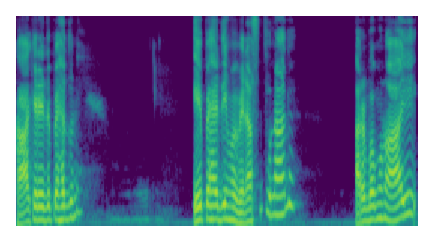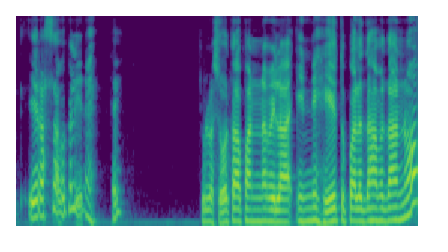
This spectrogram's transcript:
කා කෙරේද පැහැදුනේ? ඒ පැහැදීම වෙනස් වුණාද? අර බමුණු ආයි ඒ රස්සාව කළේ නැහැ. ඇයි? චුල්ල සෝතාපන්න වෙලා ඉන්නේ හේතුඵල ධම දන්නවා.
